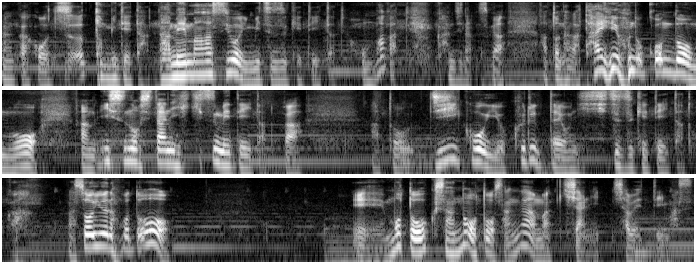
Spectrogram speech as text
なんかこうずっと見てた舐め回すように見続けていたというほんまかという感じなんですがあとなんか大量のコンドームをあの椅子の下に引き詰めていたとか。あと自慰行為を狂ったようにし続けていたとか、まあ、そういうようなことを、えー、元奥さんのお父さんが、まあ、記者に喋っています。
